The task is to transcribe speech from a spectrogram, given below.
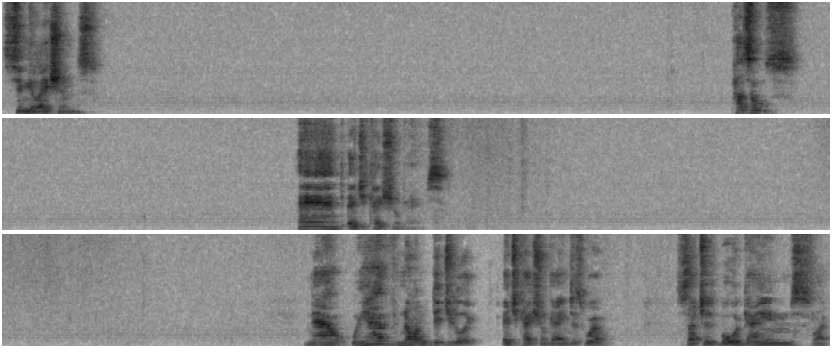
simulations, puzzles, and educational games. Now, we have non-digital educational games as well, such as board games like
